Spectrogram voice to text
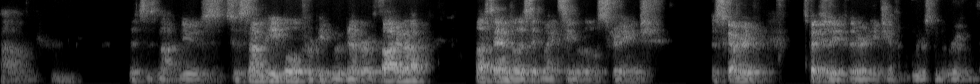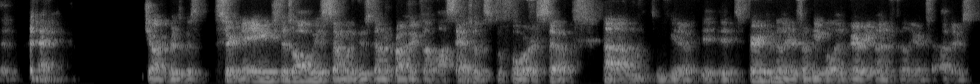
Um, this is not news to some people. For people who've never thought about Los Angeles, it might seem a little strange. Discovered, especially if there are any geographers in the room, that geographers with a certain age, there's always someone who's done a project on Los Angeles before. So, um, you know, it, it's very familiar to some people and very unfamiliar to others.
